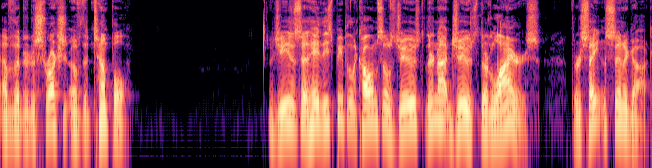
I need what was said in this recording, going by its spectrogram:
of the destruction of the temple, Jesus said, Hey, these people that call themselves Jews, they're not Jews. They're liars. They're Satan's synagogue.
